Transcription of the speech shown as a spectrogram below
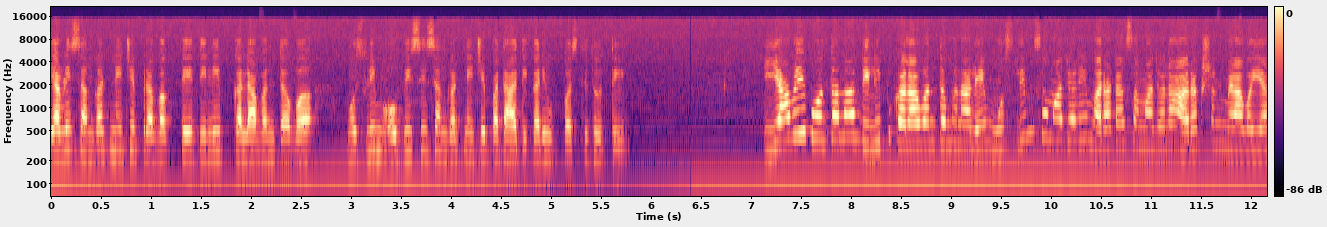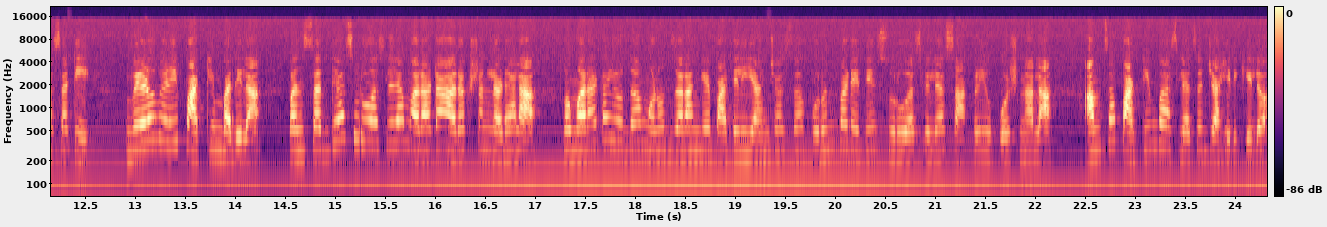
यावेळी संघटनेचे प्रवक्ते दिलीप कलावंत व मुस्लिम ओबीसी संघटनेचे पदाधिकारी उपस्थित होते. बोलताना दिलीप कलावंत म्हणाले मुस्लिम समाजाने मराठा समाजाला आरक्षण मिळावं यासाठी वेळोवेळी पाठिंबा दिला. पण सध्या सुरू असलेल्या मराठा आरक्षण लढ्याला व मराठा योद्धा मनोज जरांगे पाटील यांच्यासह कुरुंदवाड येथे सुरू असलेल्या साखळी उपोषणाला आमचा पाठिंबा असल्याचं जाहीर केलं.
